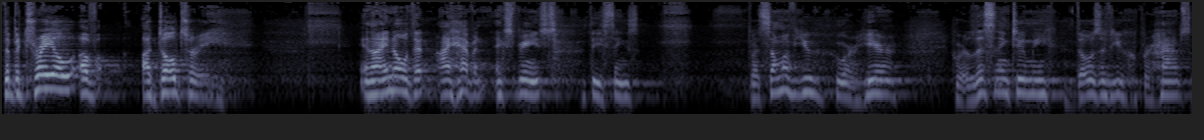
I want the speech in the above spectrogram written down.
the betrayal of adultery. And I know that I haven't experienced these things, but some of you who are here, who are listening to me, those of you who perhaps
